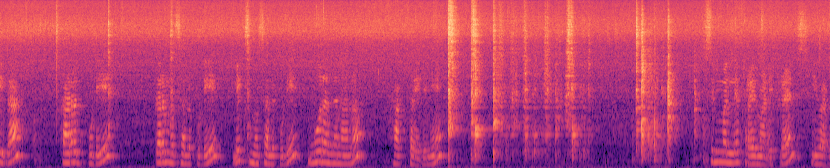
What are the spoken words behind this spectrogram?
ಈಗ ಖಾರದ ಪುಡಿ, ಗರಂ ಮಸಾಲೆ ಪುಡಿ ಮಿಕ್ಸ್ ಮಸಾಲೆ ಪುಡಿ ಮೂರನ್ನು ನಾನು ಹಾಕ್ತಾ ಇದ್ದೀನಿ. ಸಿಮ್ಮಲ್ಲೇ ಫ್ರೈ ಮಾಡಿ ಫ್ರೆಂಡ್ಸ್ ಇವಾಗ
